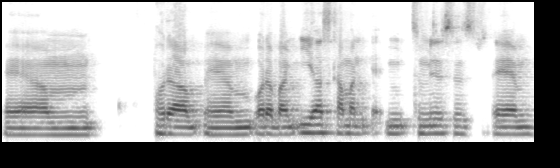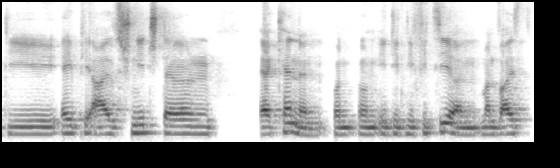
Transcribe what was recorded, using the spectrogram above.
Ähm, oder, ähm, oder beim IaaS kann man äh, zumindest ähm, die APIs, Schnittstellen erkennen und, und identifizieren. Man weiß,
